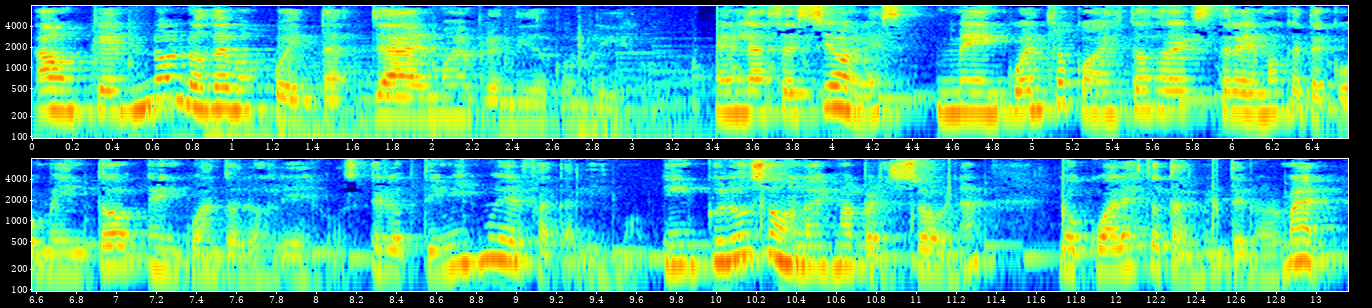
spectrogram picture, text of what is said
aunque no nos demos cuenta, ya hemos emprendido con riesgo. En las sesiones me encuentro con estos dos extremos que te comento en cuanto a los riesgos, el optimismo y el fatalismo, incluso una misma persona lo cual es totalmente normal.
